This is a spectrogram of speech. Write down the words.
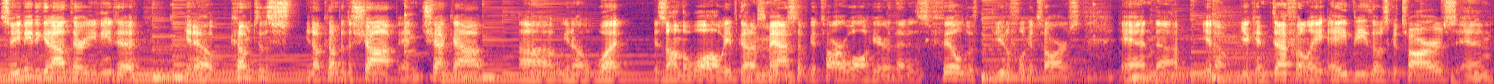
So you need to get out there. You need to, you know, come to the, sh- you know, come to the shop and check out, uh, you know, what is on the wall. We've got a massive guitar wall here that is filled with beautiful guitars, and uh, you know, you can definitely A B those guitars. And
